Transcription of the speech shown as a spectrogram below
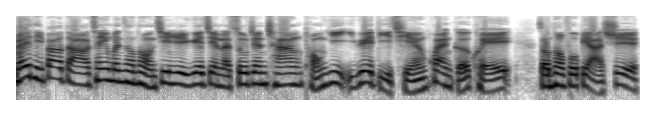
媒体报道，蔡英文总统近日约见了苏贞昌，同意一月底前换阁魁。总统府表示，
